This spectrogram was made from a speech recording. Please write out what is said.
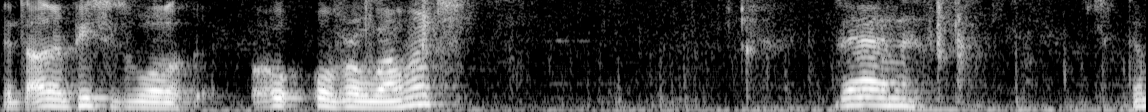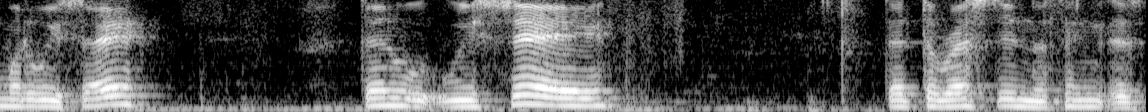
that the other pieces will overwhelm it, then then what do we say? Then we say that the rest in the thing is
